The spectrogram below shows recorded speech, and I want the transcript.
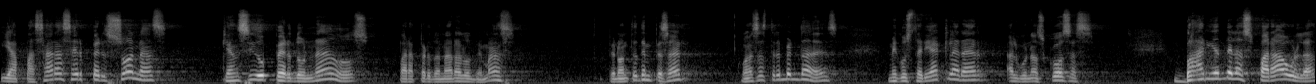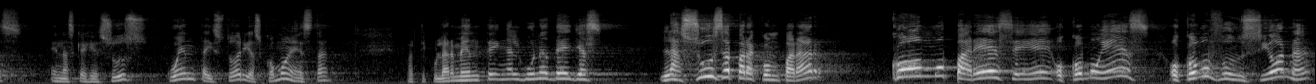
y a pasar a ser personas que han sido perdonados para perdonar a los demás. Pero antes de empezar con esas tres verdades, me gustaría aclarar algunas cosas. Varias de las parábolas en las que Jesús cuenta historias como esta, particularmente en algunas de ellas, las usa para comparar cómo parece eh, o cómo es o cómo funciona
